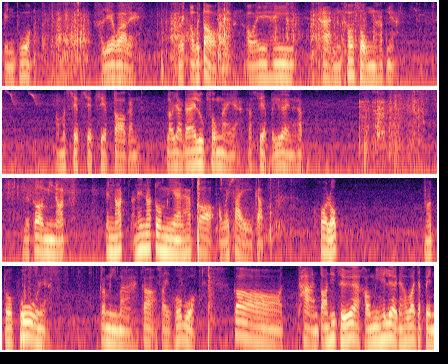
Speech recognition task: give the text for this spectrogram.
เป็นพวกเขาเรียกว่าอะไรเอาไว้เอาไว้ต่อกัน เอาไว้ให้ฐานมันเข้าทรงนะครับ เนี่ย เอามาเสียบเสียบเสียบต่อกัน เราอยากได้รูปทรงไหนอะก็เสียบไปเรื่อยนะครับ แล้วก็มีน็อตเป็นน็อตอันนี้น็อตตัวเมียนะครับ ก็เอาไว้ใส่กับขั้วลบ น็อตตัวผู้เนี่ยก็มีมาก็ใส่ขั้วบวก ก็ฐานตอนที่ซื้ออะเขามีให้เลือกนะครับว่าจะเป็น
